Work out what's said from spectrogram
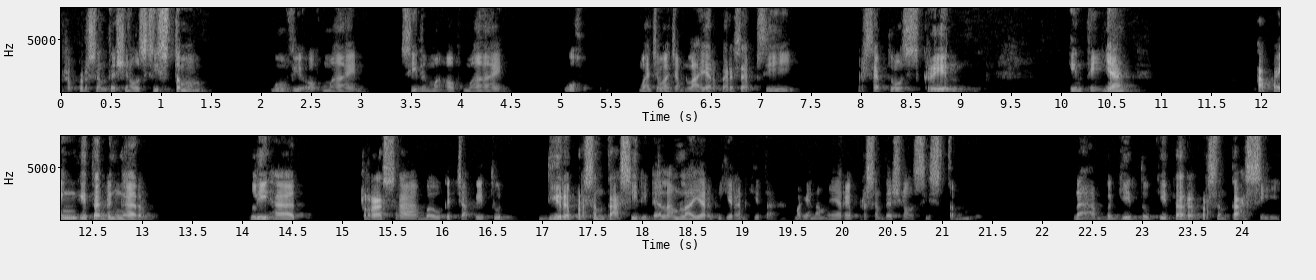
representational system, movie of mind, cinema of mind. Uh, macam-macam, layar persepsi, perceptual screen. Intinya, apa yang kita dengar, lihat, rasa, bau, kecap itu direpresentasi di dalam layar pikiran kita. Makanya namanya representational system. Nah, begitu kita representasi,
